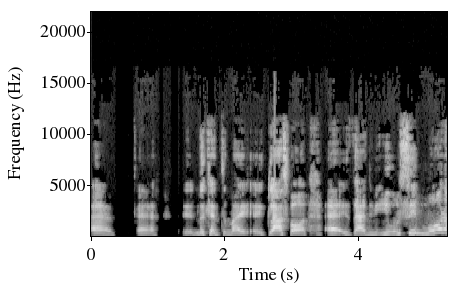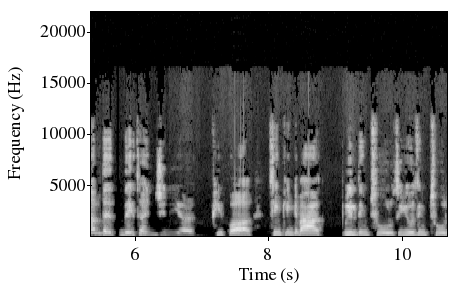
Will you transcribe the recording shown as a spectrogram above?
uh, uh look at my glass ball uh, is that you will see more of the data engineer people thinking about building tools, using tool,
